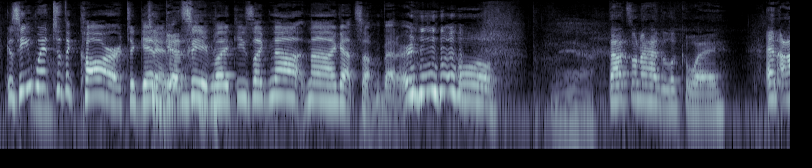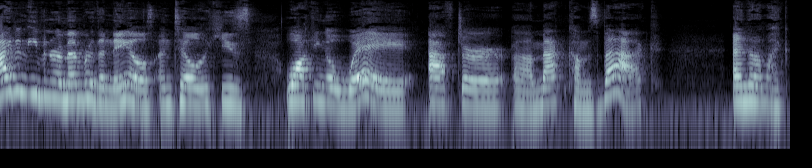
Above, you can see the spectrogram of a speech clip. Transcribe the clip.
because he went to the car to get To it. get it it. seemed like he's like, nah, nah, I got something better. oh Yeah. that's when i had to look away and i didn't even remember the nails until he's walking away after uh, mac comes back and then i'm like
